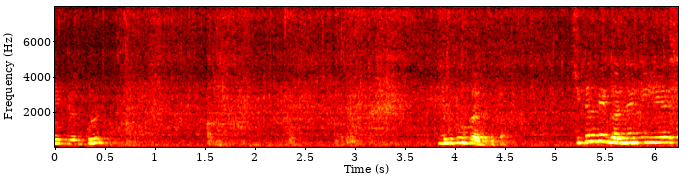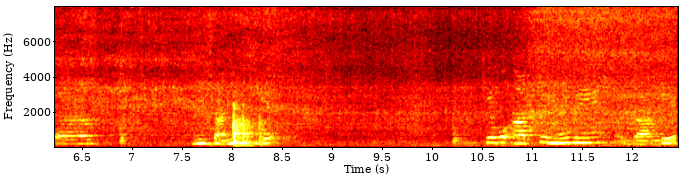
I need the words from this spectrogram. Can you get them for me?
ये बिल्कुल। बिल्कुल गल चुका। चिकन के गलने की ये निशानी होती है कि वो आपके मुँह में जाके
